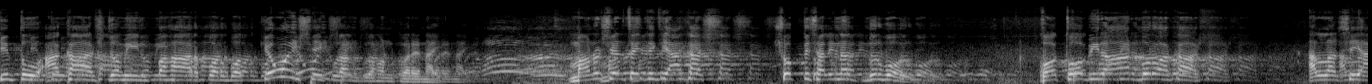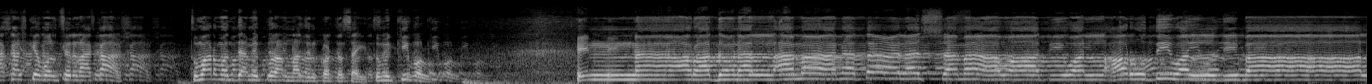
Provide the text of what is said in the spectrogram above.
কিন্তু আকাশ, জমিন, পাহাড়, পর্বত কেউই সেই কোরআন গ্রহণ করে নাই। মানুষের চাইতে কি আকাশ শক্তিশালী না দুর্বল কত বিরাট বড় আকাশ আল্লাহ সেই আকাশকে বলছিলেন আকাশ তোমার মধ্যে আমি কোরআন নাজিল করতে চাই তুমি কি বলো إنا عرضنا الأمانة على السماوات والأرض والجبال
